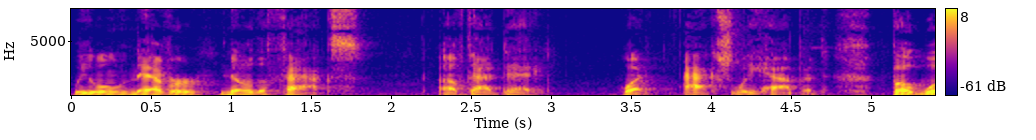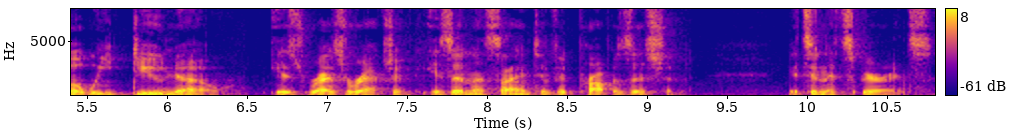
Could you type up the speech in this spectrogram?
We will never know the facts of that day, what actually happened. But what we do know is resurrection isn't a scientific proposition it's an experience.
